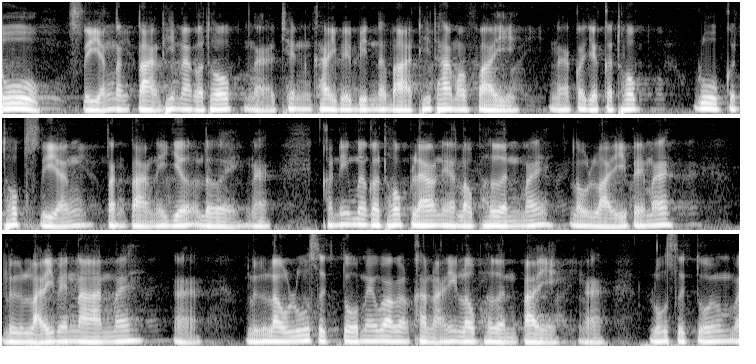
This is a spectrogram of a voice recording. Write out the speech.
รูปเสียงต่างๆ ที่มากระทบนะเช่นใครไปบินบาตที่ท่ามาไฟนะก็จะกระทบรูปกระทบเสียงต่างๆในเยอะเลยนะคราวนี้เมื่อกระทบแล้วเนี่ยเราเพลินไหมเราไหลไปไหม หรือไหลไปนานไหมอ่าหรือเรารู้สึกตัวไหมว่าขณะนี้เราเพลินไปนะรู้สึกตัวไหม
